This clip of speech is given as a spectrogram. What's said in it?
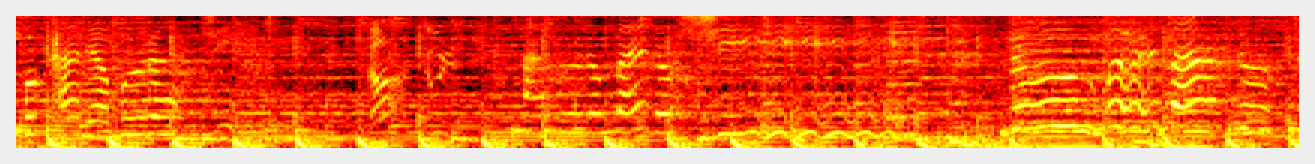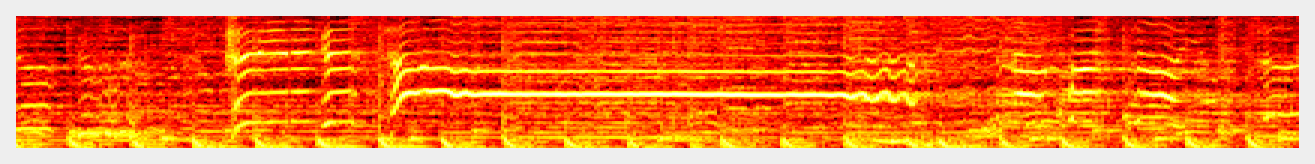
행복하냐 물었지. 아무런 말 없이 눈물만 뚝뚝뚝 흘리는 그 사람 난 벌써 용서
